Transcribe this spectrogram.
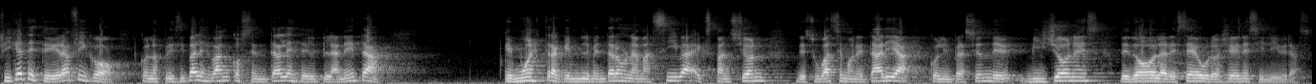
Fíjate este gráfico con los principales bancos centrales del planeta que muestra que implementaron una masiva expansión de su base monetaria con la impresión de billones de dólares, euros, yenes y libras.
